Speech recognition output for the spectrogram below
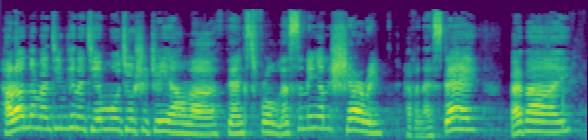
好了，那么今天的节目就是这样了。Thanks for listening and sharing. Have a nice day. Bye bye.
